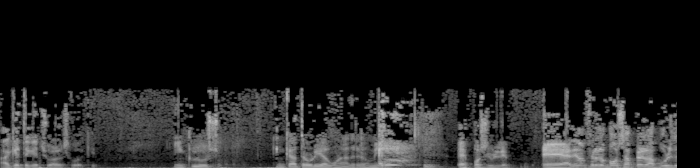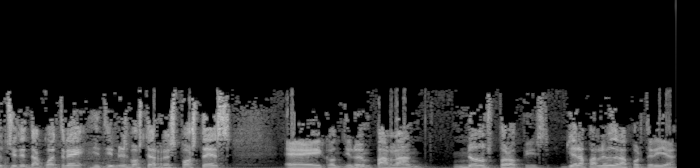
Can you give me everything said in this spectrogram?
a què té que jugar el seu equip Inclús encara trauria algun altre, no, mira. és possible eh, anem a fer una pausa per la Puli d'un 74 llegim les vostres respostes eh, i continuem parlant noms propis jo ara parleu de la porteria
